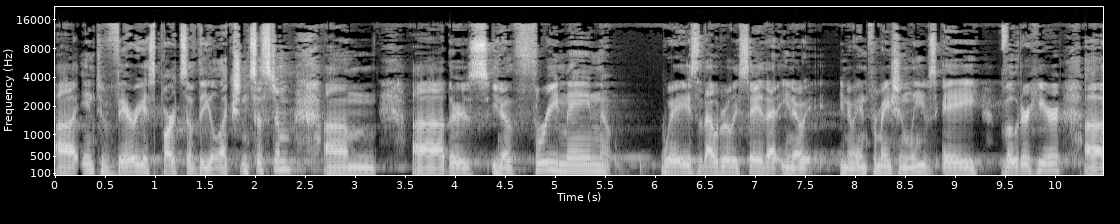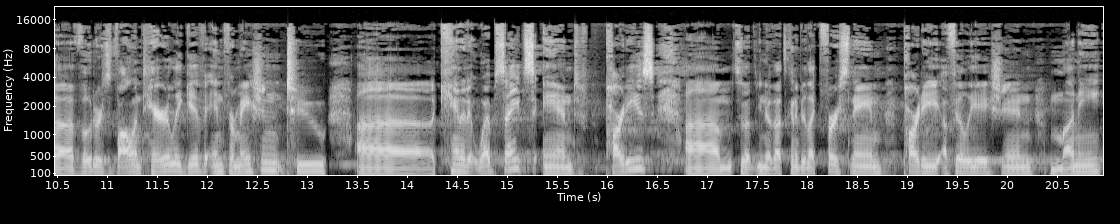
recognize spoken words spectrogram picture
uh, into various parts of the election system. Um, uh, there's, you know, three main ways that I would really say that, you know, you know, information leaves a voter here. Uh, voters voluntarily give information to, uh, candidate websites and parties. Um, so that, you know, that's going to be like first name, party affiliation, money.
